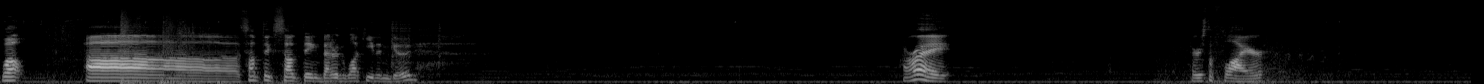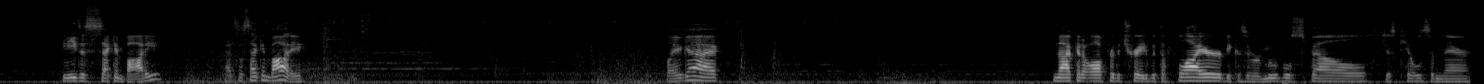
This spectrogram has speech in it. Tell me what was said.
Well, uh, something, something better than lucky than good. All right. There's the flyer. He needs a second body? That's a second body. Play a guy. Not going to offer the trade with the flyer because a removal spell just kills him there.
